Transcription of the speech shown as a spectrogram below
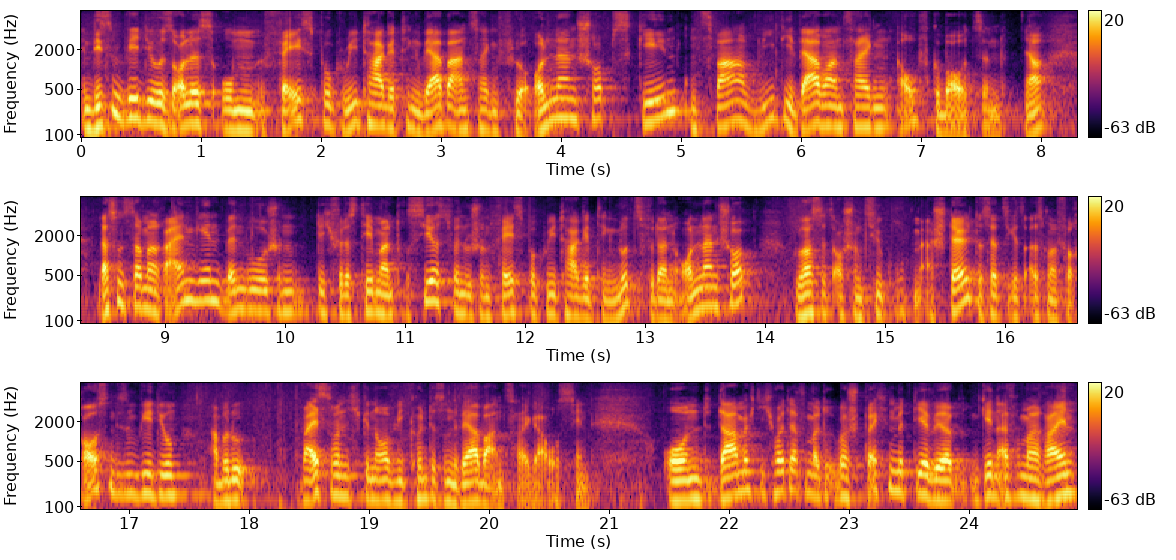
In diesem Video soll es um Facebook Retargeting Werbeanzeigen für Online-Shops gehen und zwar wie die Werbeanzeigen aufgebaut sind. Ja, lass uns da mal reingehen, wenn du schon dich für das Thema interessierst, wenn du schon Facebook Retargeting nutzt für deinen Online-Shop. Du hast jetzt auch schon Zielgruppen erstellt, das setze ich jetzt alles mal voraus in diesem Video, aber du weißt doch nicht genau, wie könnte so eine Werbeanzeige aussehen. Und da möchte ich heute einfach mal drüber sprechen mit dir. Wir gehen einfach mal rein,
